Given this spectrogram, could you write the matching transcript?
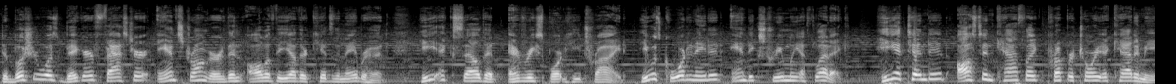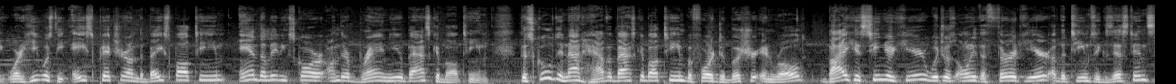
DeBusschere was bigger, faster, and stronger than all of the other kids in the neighborhood. He excelled at every sport he tried. He was coordinated and extremely athletic. He attended Austin Catholic Preparatory Academy, where he was the ace pitcher on the baseball team and the leading scorer on their brand new basketball team. The school did not have a basketball team before DeBusschere enrolled. By his senior year, which was only the third year of the team's existence,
